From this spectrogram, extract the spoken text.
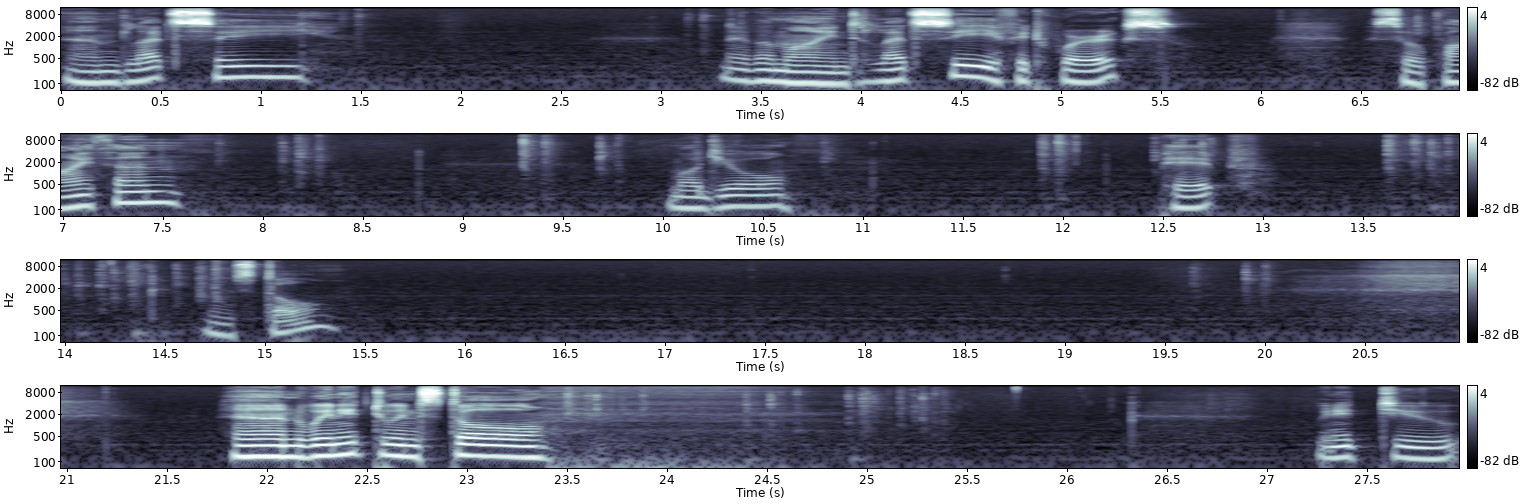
And let's see never mind. Let's see if it works. So python module pip install. And we need to install we need to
